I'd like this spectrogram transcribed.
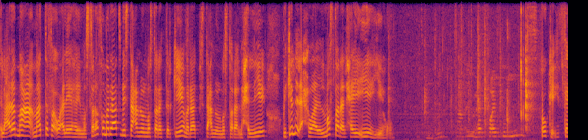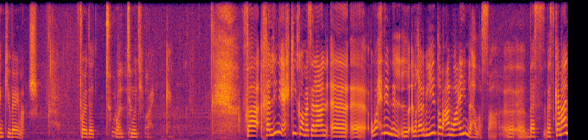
العرب ما ما اتفقوا عليها هي المسطرة فمرات بيستعملوا المسطرة التركية مرات بيستعملوا المسطرة المحلية بكل الأحوال المسطرة الحقيقية هي هون You have five minutes. Okay, thank you very much for the 2025. فخليني أحكي لكم مثلا آه، آه، وحده من ال- الغربيين طبعا واعيين لهالقصه آه، بس بس كمان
